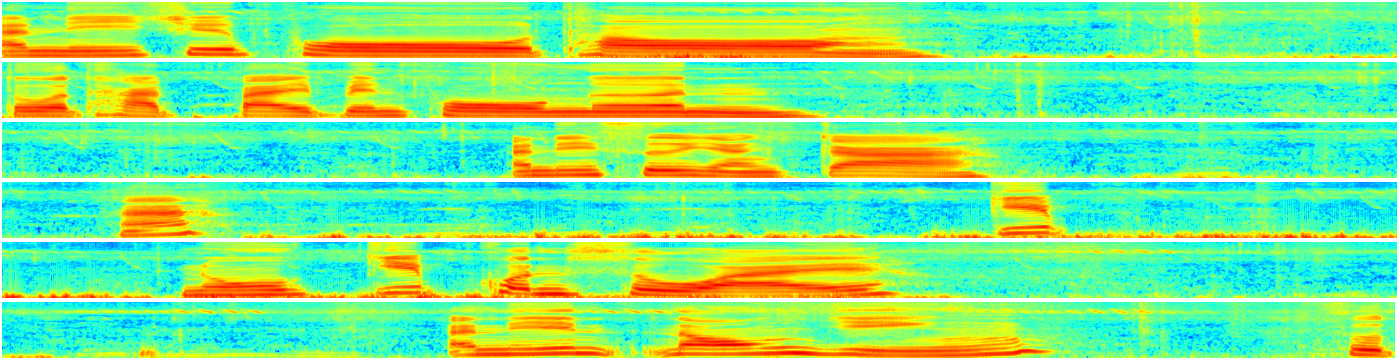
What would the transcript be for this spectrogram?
อันนี้ชื่อโพทอง ตัวถัดไปเป็นโพเงิน อันนี้ซื้ออย่างจ้าฮะกิฟหนูกิฟคนสวย อันนี้น้องหญิงสุด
